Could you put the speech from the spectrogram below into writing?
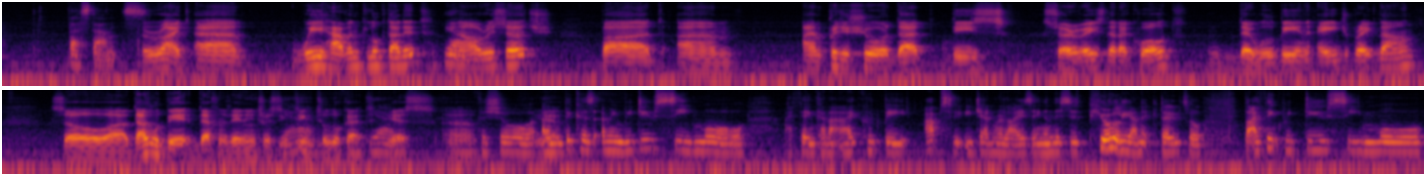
their stance? Right. Uh, we haven't looked at it in our research, but um, I'm pretty sure that these surveys that I quote, there will be an age breakdown. So uh, that would be definitely an interesting Yeah. thing to look at. Yeah. Yes. Uh, for sure. Yeah. Um, because I mean, we do see more. I think, and I could be absolutely generalising, and this is purely anecdotal, but I think we do see more,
